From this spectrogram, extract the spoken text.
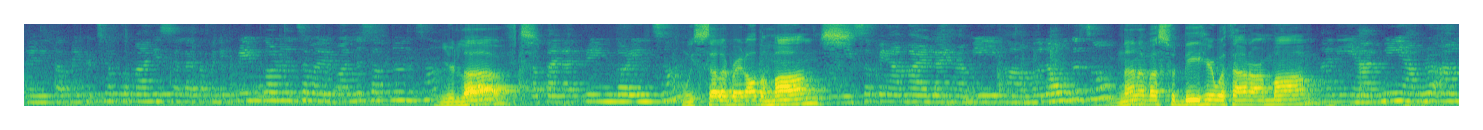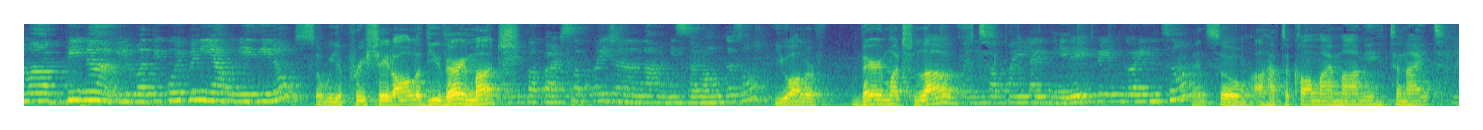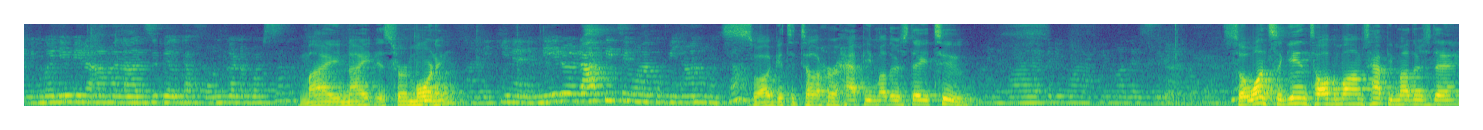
You're loved. We celebrate all the moms. None of us would be here without our mom. So we appreciate all of you very much. You all are very much loved. And so I'll have to call my mommy tonight. My night is her morning. So I'll get to tell her Happy Mother's Day too. So once again, to all the moms, Happy Mother's Day.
